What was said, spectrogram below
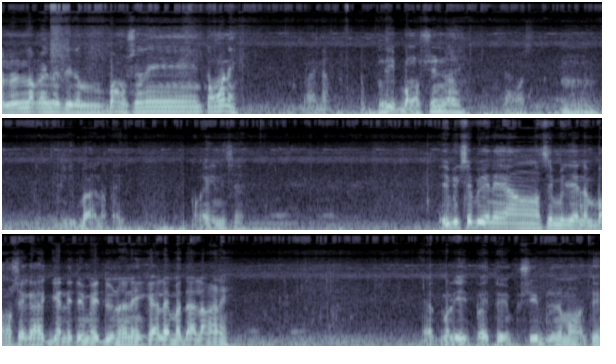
Malalaki na din ang bangus. Ano eh, itong ano eh. Banak. Hindi, bangus yun ay. Bangos. Mm. Hindi ba anak ay? Makinis eh. Ibig sabihin na yung similya ng bangus ay kahit ganito may dunan eh. Kaya lang madalangan eh. At maliit pa ito, imposible na mga ate.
